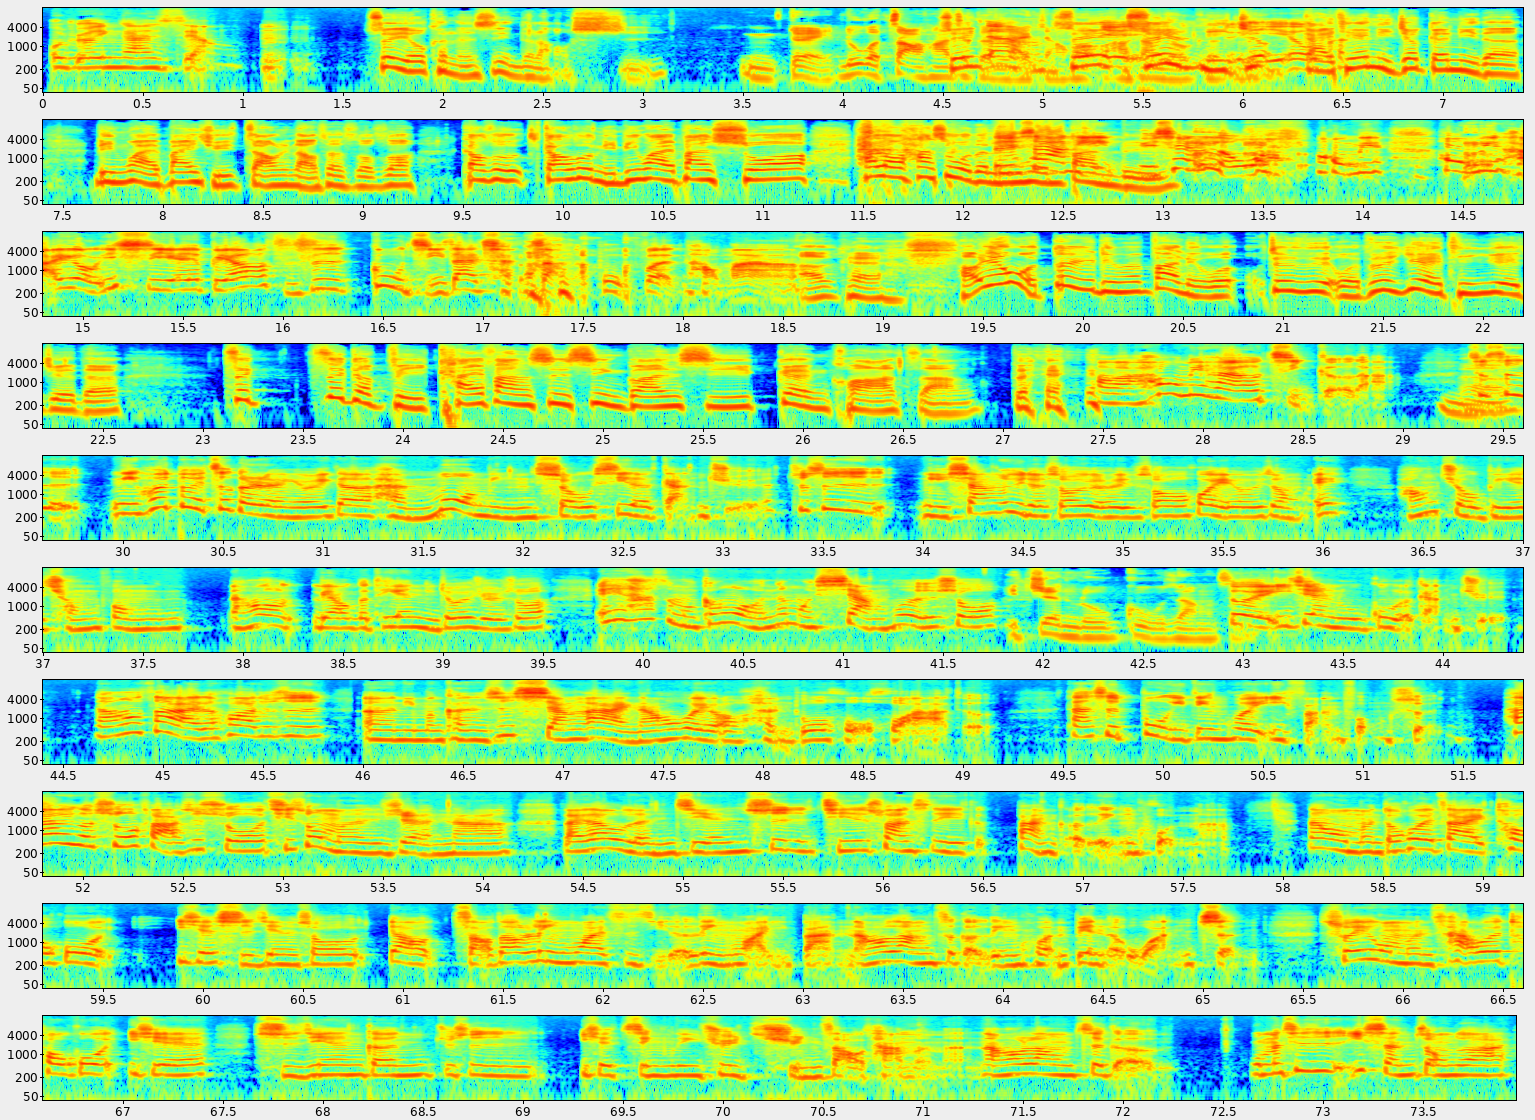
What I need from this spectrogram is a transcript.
我觉得应该是这样。嗯，所以有可能是你的老师，嗯，对。如果照他所以这个来讲的话，所以所以你就改天你就跟你的另外一半一起去找你老师的时候说，告诉告诉你另外一半说，Hello，他是我的灵等一下魂，伴侣你你。现在等我后面后面还有一些，不要只是顾及在成长的部分，好吗？OK，好，因为我对于灵魂伴侣，我就是我真的越听越觉得这这个比开放式性关系更夸张。对，好啦，后面还有几个啦。嗯就是你会对这个人有一个很莫名熟悉的感觉，就是你相遇的时候，有的时候会有一种哎、诶好像久别重逢，然后聊个天，你就会觉得说，哎、他怎么跟我那么像，或者是说，一见如故这样子。，对，一见如故的感觉。然后再来的话，就是嗯、呃你们可能是相爱，然后会有很多火花的，但是不一定会一帆风顺。还有一个说法是说，其实我们人呐、来到人间是其实算是一个半个灵魂嘛。那我们都会在透过一些时间的时候，要找到另外自己的另外一半，然后让这个灵魂变得完整，所以我们才会透过一些时间跟就是一些精力去寻找他们嘛，然后让这个我们其实一生中都在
